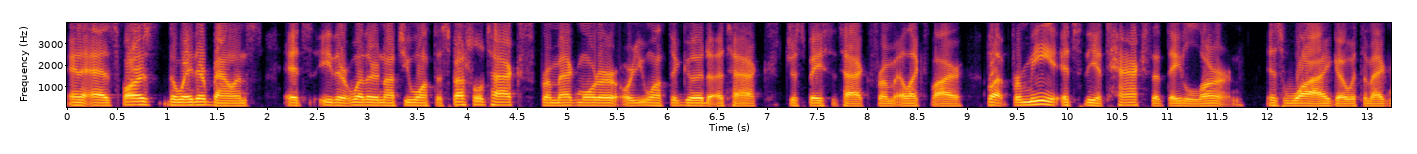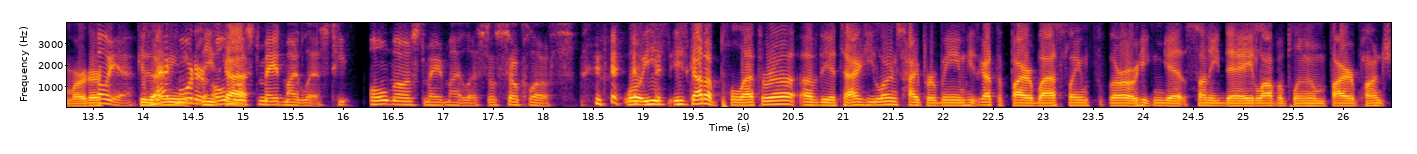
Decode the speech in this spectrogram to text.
and as far as the way they're balanced, it's either whether or not you want the special attacks from Magmortar or you want the good attack, just base attack from Electivire. But for me, it's the attacks that they learn is why I go with the Magmortar. oh yeah, 'cause, I mean, Magmortar got- almost made my list. He almost made my list. It was so close. well, he's he's got a plethora of the attack. He learns Hyper Beam. He's got the Fire Blast, Flamethrower. He can get Sunny Day, Lava Plume, Fire Punch.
